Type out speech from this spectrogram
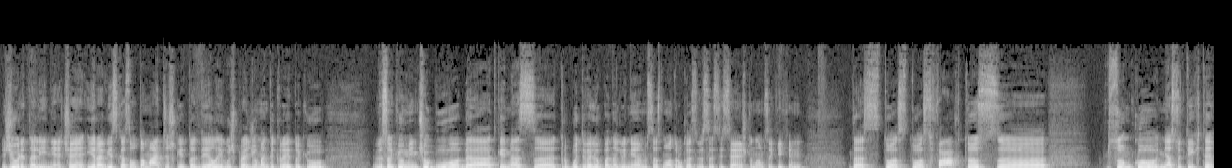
žiūri tą liniją. Čia yra viskas automatiškai, todėl jeigu iš pradžių man tikrai tokių visokių minčių buvo, bet kai mes e, truputį vėliau panagrinėjom visas nuotraukas, visas įsiaiškinom, sakykime, tuos, tuos faktus, e, sunku nesutikti.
